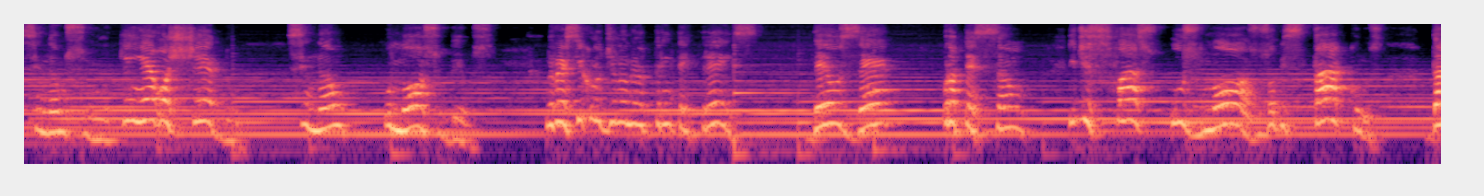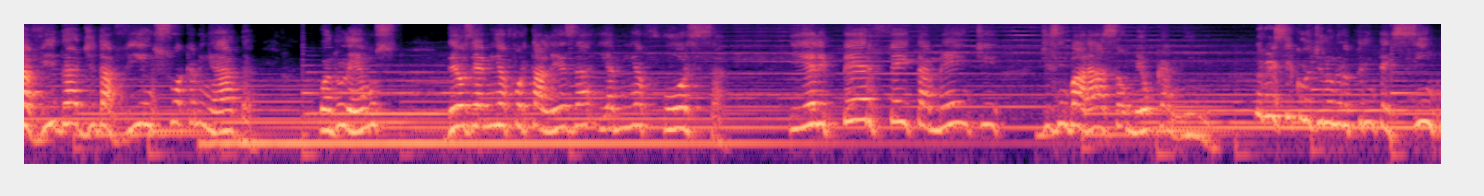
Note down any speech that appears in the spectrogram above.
senão o Senhor? Quem é rochedo, senão o nosso Deus? No versículo de número 33, Deus é proteção e desfaz os nós, os obstáculos da vida de Davi em sua caminhada. Quando lemos Deus é a minha fortaleza e a minha força, e Ele perfeitamente desembaraça o meu caminho. No versículo de número 35,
